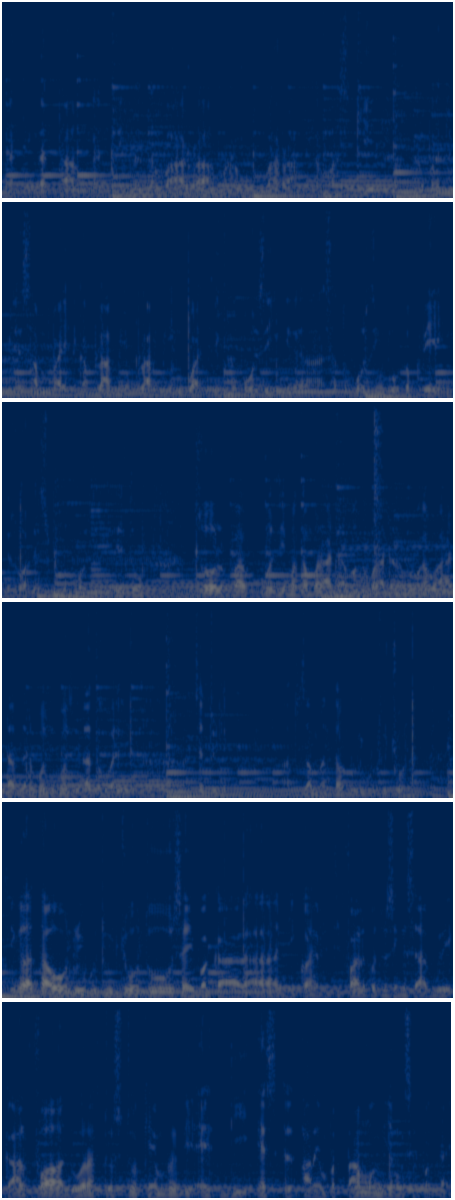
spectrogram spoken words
pengantin datang pengantin datang barak barak ambil gambar sikit. Lepas tu bila sampai dekat pelamin pelamin buat lima posing je. Uh, satu posing dua keping. So ada sepuluh posing kat situ. So lepas posing makan beradab makan beradab lepas makan beradab tak ada posing-posing turun balik uh, macam tu je. Uh, tu zaman tahun 2007 lah. Sehinggalah tahun 2007 tu saya pakai uh, Nikon F55 lepas tu sehingga saya upgrade ke Alpha 200 tu kamera DSLR yang pertama yang saya pakai.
